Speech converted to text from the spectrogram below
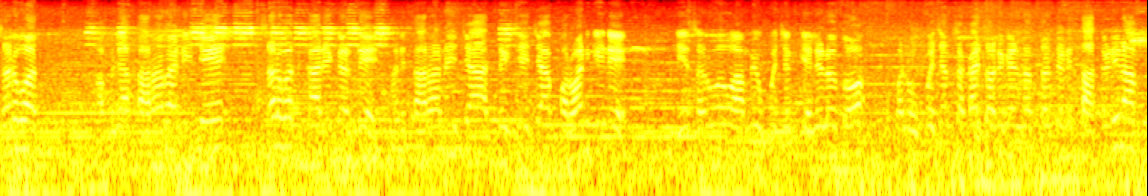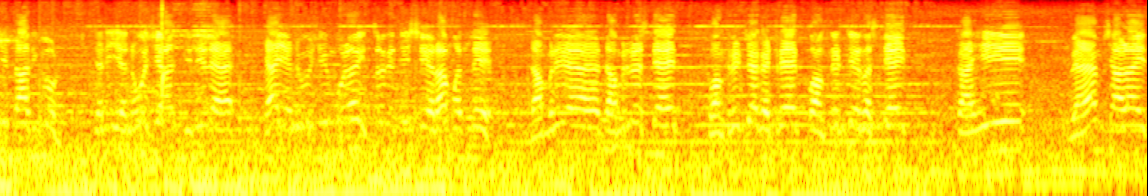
सर्व आपल्या ताराराणीचे सर्वच कार्यकर्ते आणि ताराराणीच्या अध्यक्षेच्या परवानगीने हे सर्व आम्ही उपोषण केलेलं होतो. पण उपोषण सकाळी चालू केल्यानंतर त्यांनी तातडीनं आमची दाद घेऊन त्यांनी एन ओ सी आज दिलेली आहे. ह्या एन ओ सीमुळं इचलकरंजी शहरामधले डांबरी डांबरी रस्ते आहेत कॉन्क्रीटच्या गटरे आहेत कॉन्क्रीटचे रस्ते आहेत काही व्यायामशाळा आहेत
